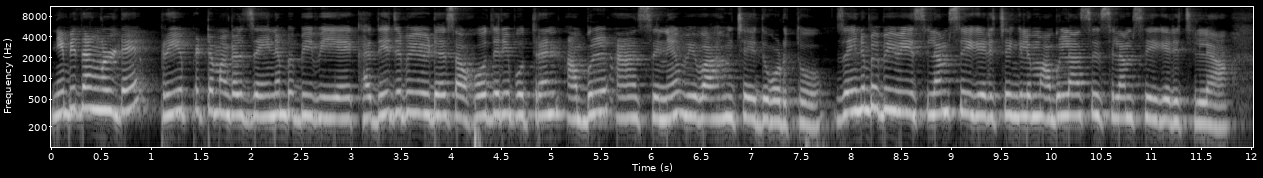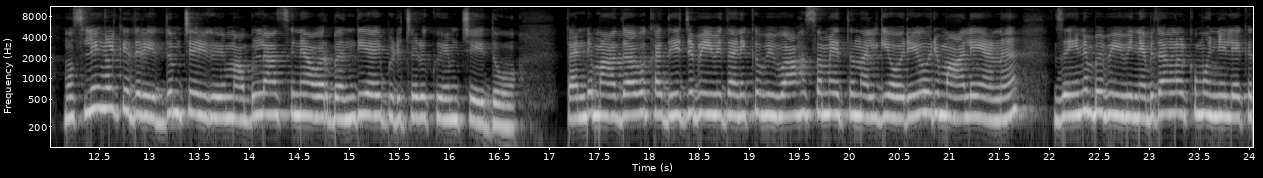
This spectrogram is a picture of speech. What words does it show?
നബി തങ്ങളുടെ പ്രിയപ്പെട്ട മകൾ സൈനബ് ബിവിയെ ഖദീജ ബീവിയുടെ സഹോദരി പുത്രൻ അബുൽ ആസിന് വിവാഹം ചെയ്തു കൊടുത്തു. സൈനബ് ബിവി ഇസ്ലാം സ്വീകരിച്ചെങ്കിലും അബുൽ ആസ് ഇസ്ലാം സ്വീകരിച്ചില്ല. മുസ്ലിങ്ങൾക്കെതിരെ യുദ്ധം ചെയ്യുകയും അബുൽ ആസിനെ അവർ ബന്ദിയായി പിടിച്ചെടുക്കുകയും ചെയ്തു. തന്റെ മാതാവ് ഖദീജ ബീവി തനിക്ക് വിവാഹ സമയത്ത് നൽകിയ ഒരേ ഒരു മാലയാണ് സൈനബ് ബീവി നബിതങ്ങൾക്ക് മുന്നിലേക്ക്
